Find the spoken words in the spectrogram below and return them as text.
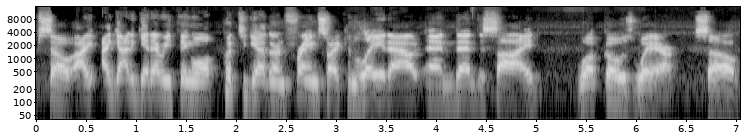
so I, I got to get everything all put together and framed so I can lay it out and then decide what goes where. So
